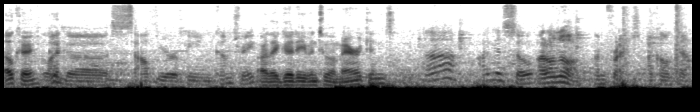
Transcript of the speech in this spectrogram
Okay. like good. a South European country. Are they good even to Americans? Uh, I guess so. I don't know. I'm French. I can't tell.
